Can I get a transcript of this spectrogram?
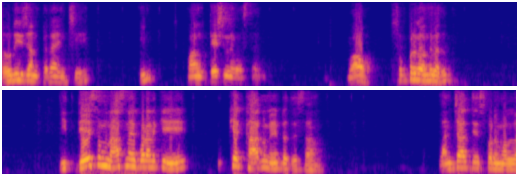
రౌడీజాన్ ఫిరాయించి వాళ్ళని స్టేషన్లో వేస్తారు. వావ్ సూపర్గా ఉంది కదా. ఈ దేశం నాశనం అయిపోవడానికి ముఖ్య కారణం ఏంటో తెలుసా? లంచాలు తీసుకోవడం వల్ల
